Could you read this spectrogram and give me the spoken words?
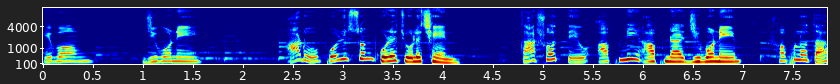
এবং জীবনে আরও পরিশ্রম করে চলেছেন, তা সত্ত্বেও আপনি আপনার জীবনে সফলতা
